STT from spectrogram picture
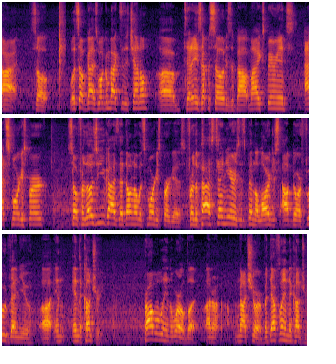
Alright, so what's up guys? Welcome back to the channel. Um, today's episode is about my experience at Smorgasburg. So for those of you guys that don't know what Smorgasburg is, for the past 10 years it's been the largest outdoor food venue uh, in, in the country. Probably in the world, but I don't I'm not sure, but definitely in the country.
